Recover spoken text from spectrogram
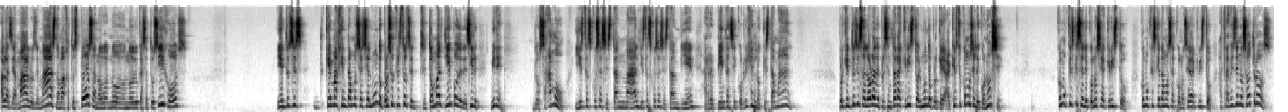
Hablas de amar a los demás, no amas a tu esposa, no, no, educas a tus hijos. Y entonces, ¿qué imagen damos hacia el mundo? Por eso Cristo se toma el tiempo de decir, miren, los amo y estas cosas están mal y estas cosas están bien, arrepiéntanse, corrigen lo que está mal. Porque entonces a la hora de presentar a Cristo al mundo, porque a Cristo ¿cómo se le conoce? ¿Cómo crees que se le conoce a Cristo? ¿Cómo crees que damos a conocer a Cristo? A través de nosotros.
